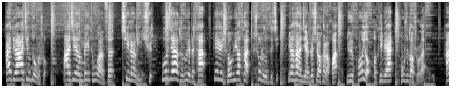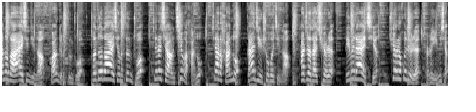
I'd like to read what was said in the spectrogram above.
还对阿静动了手。阿静悲痛万分，凄凉离去，无家可归的他便去求约翰收留自己。约翰简直笑开了花，女朋友和 KPI 同时到手了。韩诺把爱情锦囊还给了曾卓，可得到爱情的曾卓竟然想亲吻韩诺，吓得韩诺赶紧收回锦囊。他这才确认里面的爱情确实会对人产生影响。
